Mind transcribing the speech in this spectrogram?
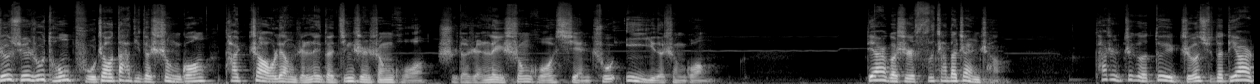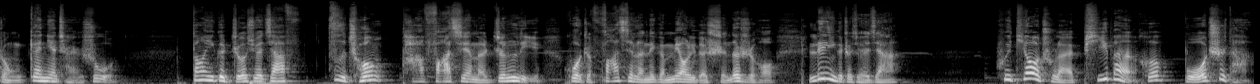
哲学如同普照大地的圣光，它照亮人类的精神生活，使得人类生活显出意义的圣光。第二个是厮杀的战场，它是这个对哲学的第二种概念阐述。当一个哲学家自称他发现了真理，或者发现了那个庙里的神的时候，另一个哲学家会跳出来批判和驳斥他：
